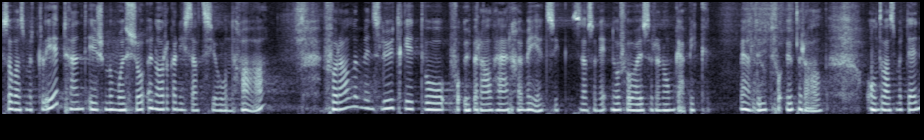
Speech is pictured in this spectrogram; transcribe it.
So, was wir gelernt haben, ist, man muss schon eine Organisation haben. Vor allem, wenn es Leute gibt, die von überall herkommen jetzt. Das ist also nicht nur von unserer Umgebung. Wir haben Leute von überall. Und was wir dann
